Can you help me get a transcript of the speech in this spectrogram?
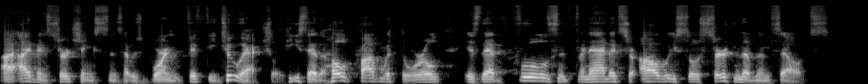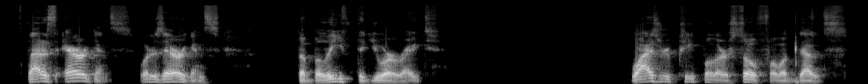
I, have been searching since I was born in 52, actually. He said the whole problem with the world is that fools and fanatics are always so certain of themselves. That is arrogance. What is arrogance? The belief that you are right. Wiser people are so full of doubts.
